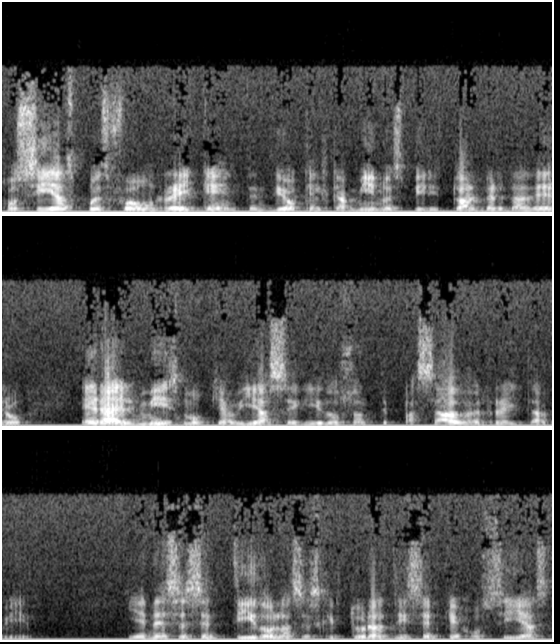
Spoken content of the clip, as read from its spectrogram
Josías pues fue un rey que entendió que el camino espiritual verdadero era el mismo que había seguido su antepasado el rey David. Y en ese sentido las escrituras dicen que Josías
